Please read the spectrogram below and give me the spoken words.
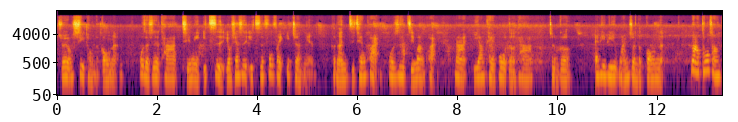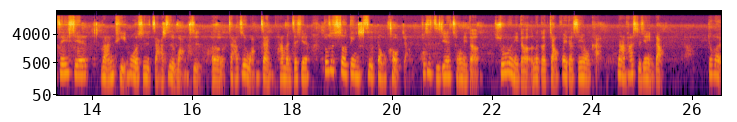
所有系统的功能，或者是它请你一次，有些是一次付费一整年，可能几千块或者是几万块，那一样可以获得它整个 APP 完整的功能。那通常这些软体或者是杂志网志，呃，杂志网站，他们这些都是设定自动扣缴，就是直接从你的输入你的那个缴费的信用卡，那它时间一到，就会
